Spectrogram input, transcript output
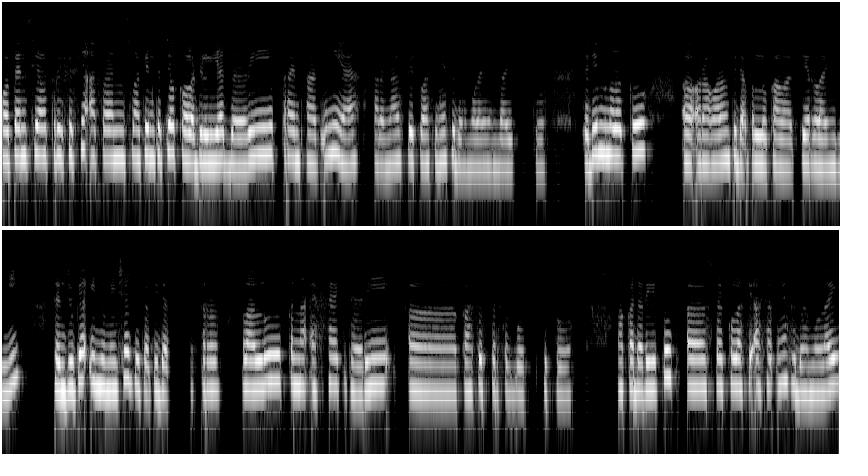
Potensial krisisnya akan semakin kecil kalau dilihat dari tren saat ini ya, karena situasinya sudah mulai membaik gitu. Jadi menurutku orang-orang tidak perlu khawatir lagi dan juga Indonesia juga tidak terlalu kena efek dari uh, kasus tersebut gitu. Maka dari itu uh, spekulasi asetnya sudah mulai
